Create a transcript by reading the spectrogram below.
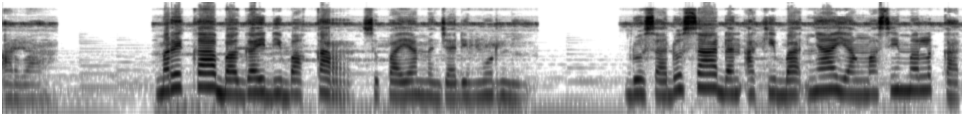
arwah. Mereka bagai dibakar supaya menjadi murni dosa-dosa dan akibatnya yang masih melekat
